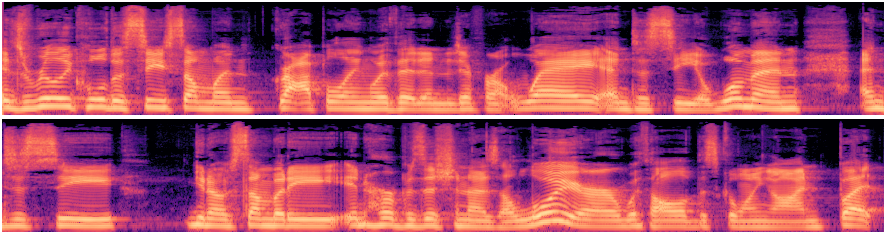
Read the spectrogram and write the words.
it's really cool to see someone grappling with it in a different way and to see a woman and to see you know somebody in her position as a lawyer with all of this going on but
